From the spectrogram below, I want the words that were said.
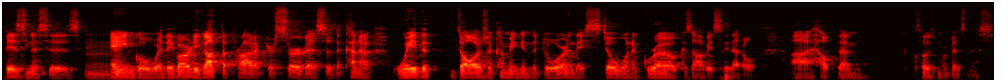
businesses mm. angle where they've already got the product or service or the kind of way that dollars are coming in the door and they still want to grow because obviously that'll uh, help them close more business.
